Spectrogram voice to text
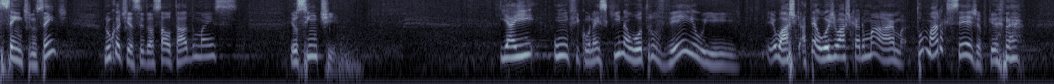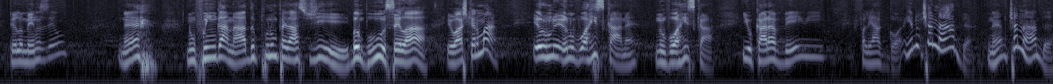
sente, não sente? Nunca tinha sido assaltado, mas eu senti. E aí um ficou na esquina, o outro veio e eu acho que até hoje eu acho que era uma arma. Tomara que seja, porque né, pelo menos eu, né, não fui enganado por um pedaço de bambu, sei lá. Eu acho que era uma. Eu, eu não vou arriscar, né? Não vou arriscar. E o cara veio e falei agora. E eu não tinha nada, né? Não tinha nada.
